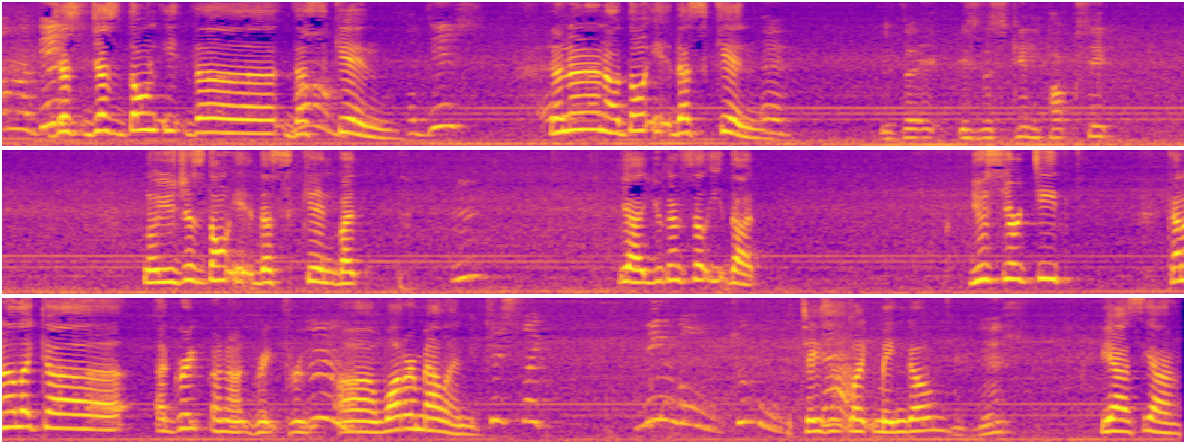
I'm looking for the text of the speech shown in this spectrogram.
No, no, this. Just just don't eat the the No. skin. this. No, no, no, no, don't eat the skin. Uh, Is the is the skin toxic? No, you just don't eat the skin, but hmm? yeah, you can still eat that. Use your teeth. Kind of like a a grape, uh, not grapefruit, Mm. uh, watermelon. It tastes like mango too. It tastes Yeah. like mango. Like this? Yes, yeah.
